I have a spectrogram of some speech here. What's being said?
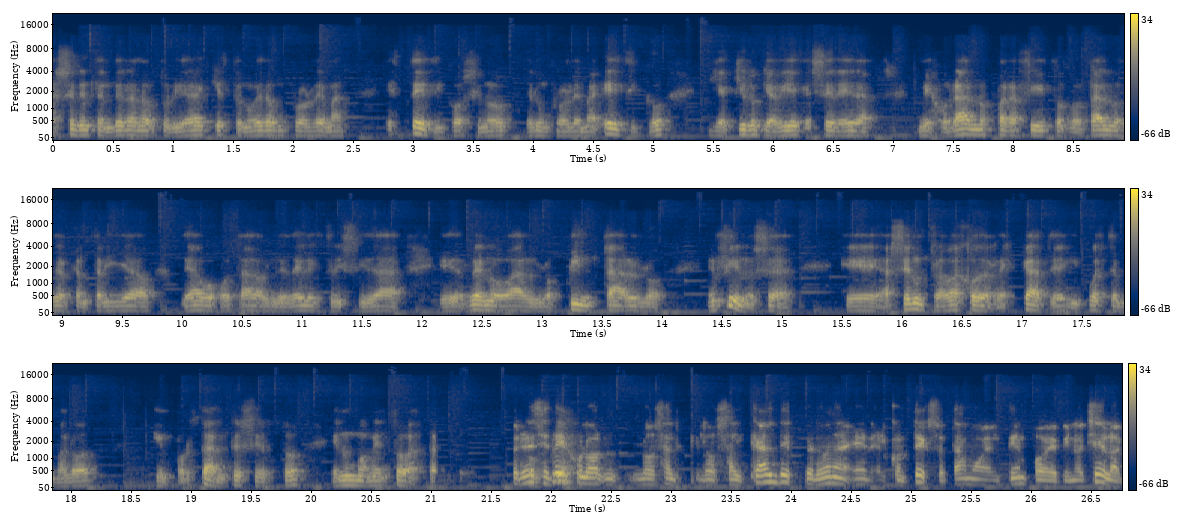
hacer entender a la autoridad que esto no era un problema estético, sino era un problema ético y aquí lo que había que hacer era mejorar los parafitos, dotarlos de alcantarillado, de agua potable, de electricidad, eh, renovarlos, pintarlos, en fin, o sea, eh, hacer un trabajo de rescate y puesta en valor importante, ¿cierto? En un momento bastante pero en ese tiempo los, los, alcaldes, perdona, en el contexto, estamos en el tiempo de Pinochet, los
